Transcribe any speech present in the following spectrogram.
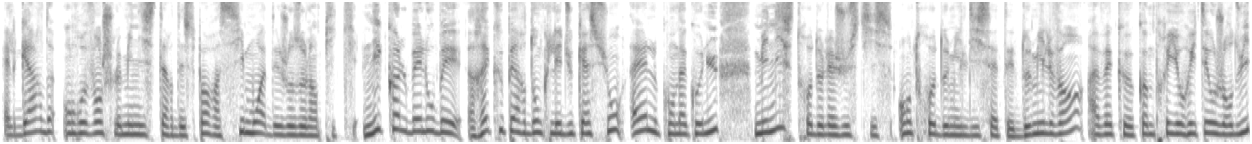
Elle garde en revanche le ministère des Sports à six mois des Jeux Olympiques. Nicole Belloubet récupère donc l'éducation, elle qu'on a connue ministre de la Justice entre 2017 et 2020, avec euh, comme priorité aujourd'hui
